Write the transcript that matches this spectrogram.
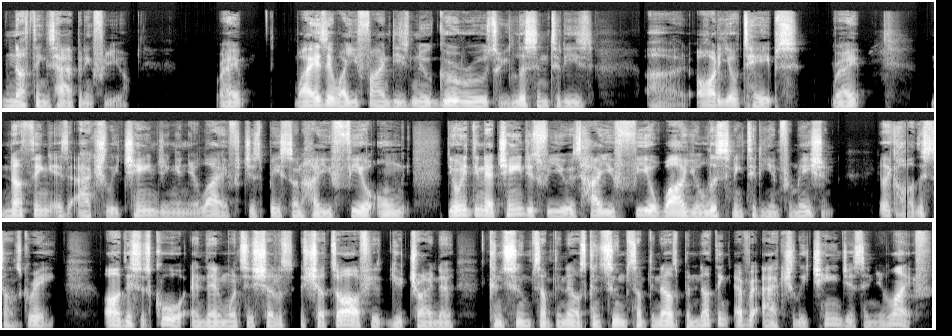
nothing's happening for you right? Why is it why you find these new gurus or you listen to these uh, audio tapes right? Nothing is actually changing in your life just based on how you feel. Only the only thing that changes for you is how you feel while you're listening to the information. You're like oh this sounds great oh this is cool. And then once it shuts it shuts off you're, you're trying to consume something else consume something else but nothing ever actually changes in your life.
